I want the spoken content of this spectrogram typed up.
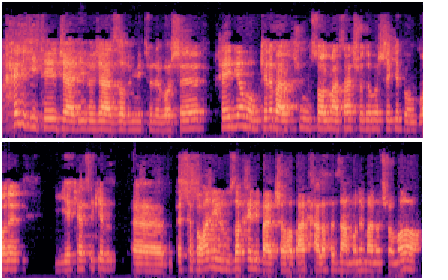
خیلی هیته جدید و جذابی می‌تونه باشه. خیلی هم ممکنه برایشون سال مطرح شده باشه که به عنوان یه کسی که اتفاقا این روزا خیلی بچه ها برخلاف زمان من و شما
